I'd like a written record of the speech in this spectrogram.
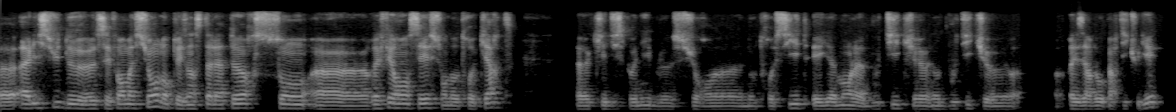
Euh, à l'issue de ces formations, les installateurs sont euh, référencés sur notre carte qui est disponible sur notre site et également la boutique, notre boutique réservée aux particuliers.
